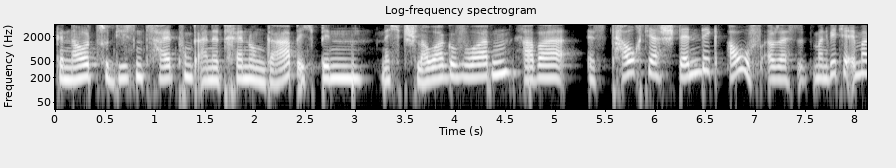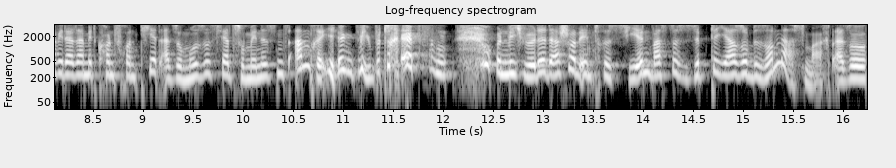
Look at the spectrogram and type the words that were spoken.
genau zu diesem Zeitpunkt eine Trennung gab. Ich bin nicht schlauer geworden, aber es taucht ja ständig auf. Also das, man wird ja immer wieder damit konfrontiert. Also muss es ja zumindest andere irgendwie betreffen. Und mich würde da schon interessieren, was das siebte Jahr so besonders macht. Also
